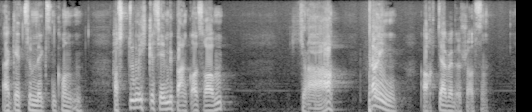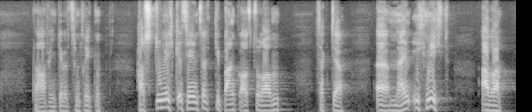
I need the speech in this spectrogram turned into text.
Er geht zum nächsten Kunden. Hast du mich gesehen, die Bank ausrauben? Ja. Peng! Auch der wird erschossen. Daraufhin geht er zum dritten. Hast du mich gesehen, die Bank auszurauben? Sagt er, äh, nein, ich nicht. Aber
